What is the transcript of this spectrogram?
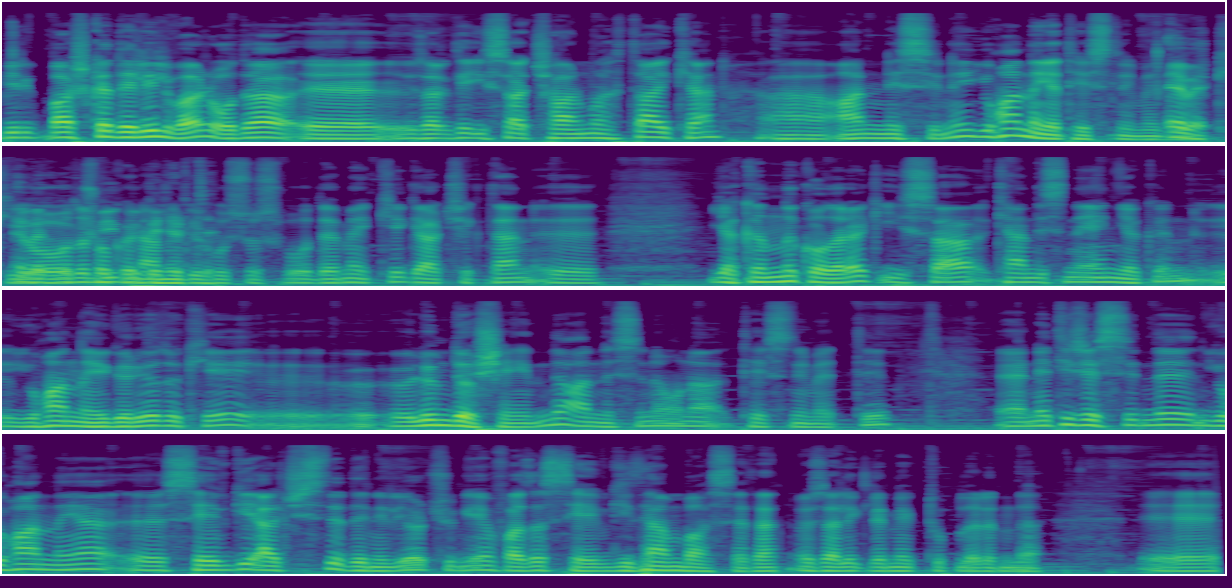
Bir başka delil var. O da e, özellikle İsa çarmıhtayken e, annesini Yuhanna'ya teslim ediyor. Evet, ki evet, o, o da çok büyük bir önemli bir, belirti. husus. Bu demek ki gerçekten e, yakınlık olarak İsa kendisine en yakın e, Yuhanna'yı görüyordu ki e, ölüm döşeğinde annesini ona teslim etti. E, neticesinde Yuhanna'ya e, sevgi elçisi de deniliyor. Çünkü en fazla sevgiden bahseden özellikle mektuplarında e,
